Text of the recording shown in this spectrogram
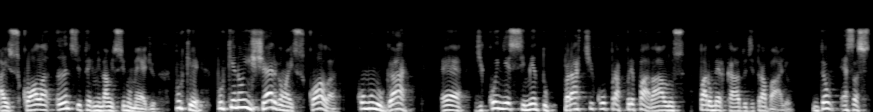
a escola antes de terminar o ensino médio. Por quê? Porque não enxergam a escola como um lugar é, de conhecimento prático para prepará-los para o mercado de trabalho. Então, essas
